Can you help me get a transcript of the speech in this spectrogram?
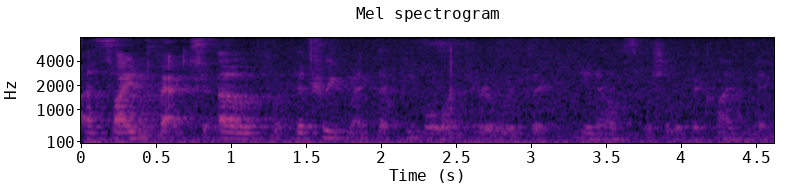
a side effect of the treatment that people went through with the, you know, especially with the cleansing.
